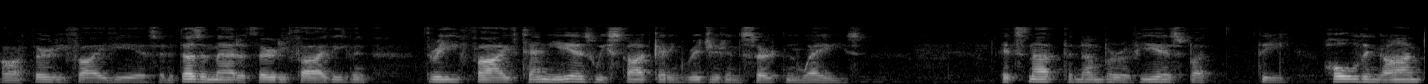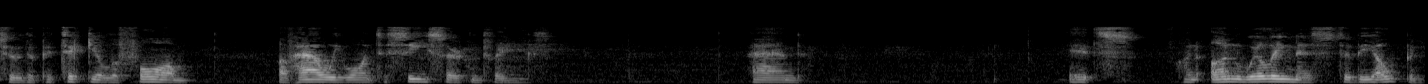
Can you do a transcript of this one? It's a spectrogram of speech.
are 35 years and it doesn't matter 35 even three, five, ten years, we start getting rigid in certain ways. It's not the number of years, but the holding on to the particular form of how we want to see certain things. And it's an unwillingness to be open.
